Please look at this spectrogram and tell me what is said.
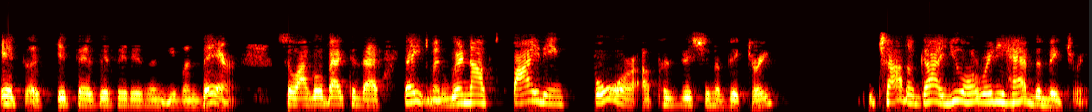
it's a, it's as if it isn't even there. So I go back to that statement. We're not fighting for a position of victory. Child of God, you already have the victory.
